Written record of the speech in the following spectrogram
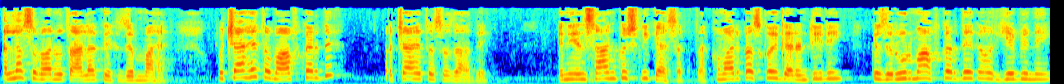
اللہ سبحان تعالیٰ کے ذمہ ہے۔ وہ چاہے تو معاف کر دے اور چاہے تو سزا دے۔ یعنی انسان کچھ نہیں کہہ سکتا۔ ہمارے پاس کوئی گارنٹی نہیں کہ ضرور معاف کر دے گا اور یہ بھی نہیں۔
